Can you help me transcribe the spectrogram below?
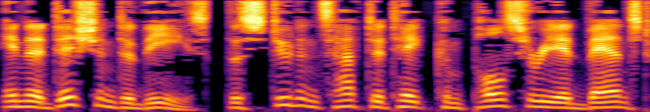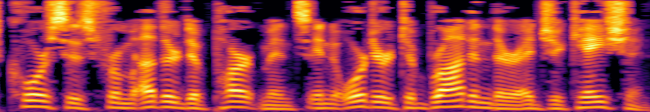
In addition to these, the students have to take compulsory advanced courses from other departments in order to broaden their education.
